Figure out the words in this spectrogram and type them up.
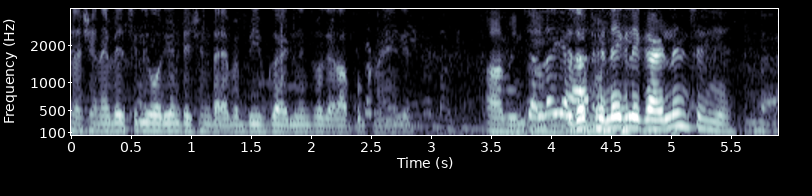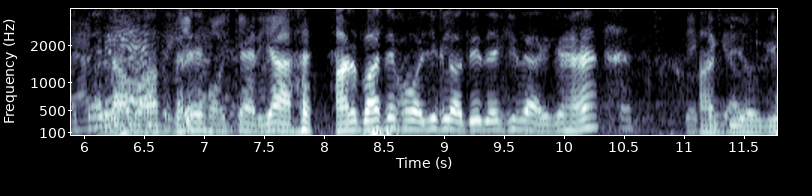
सेशन है। बेसिकली ओरिएंटेशन टाइप है। ब्रीफ गाइडलाइंस वगैरह आपको कराएँगे। आमीन इधर फिरने के लिए गाइडलाइन चाहिए। अल्लाह माफ़ करे। फौज कह रही है हर पास से फौजी खिलौती देखी लगे हैं? होगी।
